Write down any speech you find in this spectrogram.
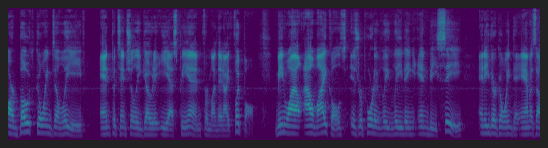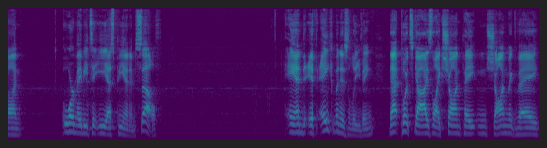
are both going to leave and potentially go to ESPN for Monday Night Football. Meanwhile, Al Michaels is reportedly leaving NBC and either going to Amazon or maybe to ESPN himself. And if Aikman is leaving, that puts guys like Sean Payton, Sean McVay,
